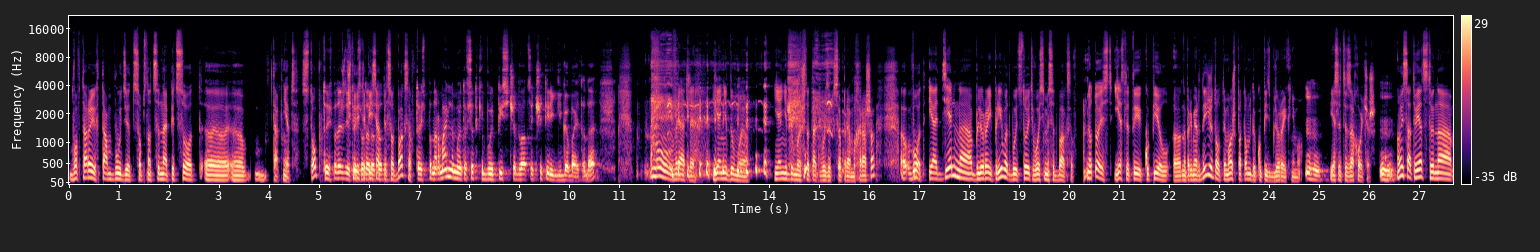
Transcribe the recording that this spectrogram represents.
Во-вторых, там будет, собственно, цена 500... Э, э, так, нет, стоп. То есть, подожди. 450-500 вот баксов. То есть, по-нормальному это все-таки будет 1024 гигабайта, да? Ну, вряд ли. Я не думаю. Я не думаю, что так будет все прямо хорошо. Вот. И отдельно Blu-ray привод будет стоить 80 баксов. Ну, то есть, если ты купил, э, например, Digital, ты можешь потом докупить Blu-ray к нему, угу. если ты захочешь. Угу. Ну и, соответственно,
